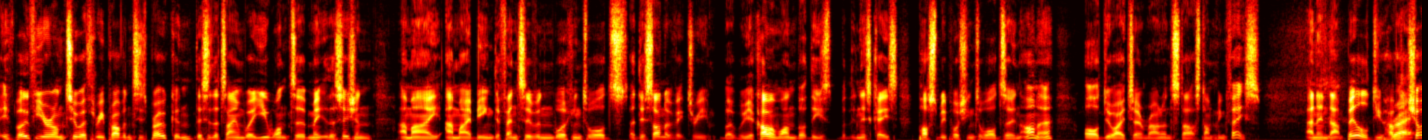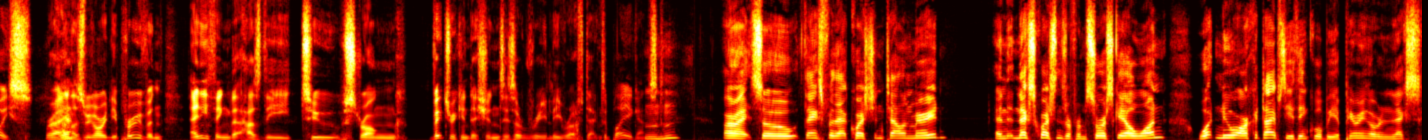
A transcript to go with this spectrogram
if both of you are on two or three provinces broken, this is the time where you want to make the decision. Am I am I being defensive and working towards a dishonor victory, but would be a common one, but these but in this case possibly pushing towards an honor, or do I turn around and start stomping face? And in that build, you have Right. the choice. Right. And as we've already proven, anything that has the two strong victory conditions is a really rough deck to play against. Mhm. All right. So thanks for that question, Talon Myriad. And the next questions are from Source Scale One. What new archetypes do you think will be appearing over the next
